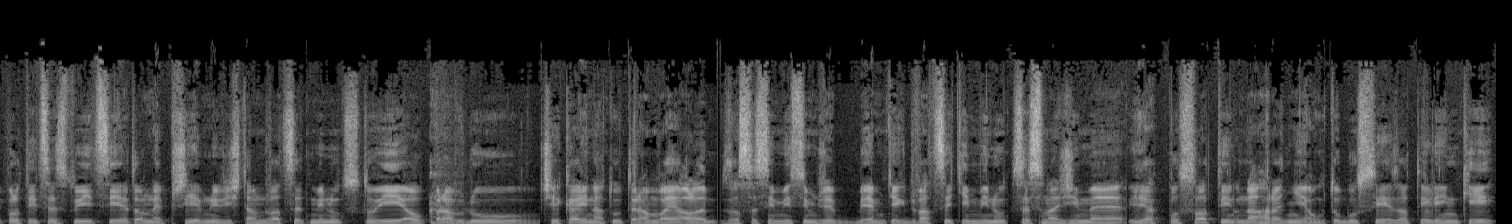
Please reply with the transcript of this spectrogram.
pro ty cestující je to nepříjemné, když tam 20 minut stojí a opravdu čekají na tu tramvaj, ale zase si myslím, že během těch 20 minut se snažíme jak poslat ty náhradní autobusy za ty linky,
